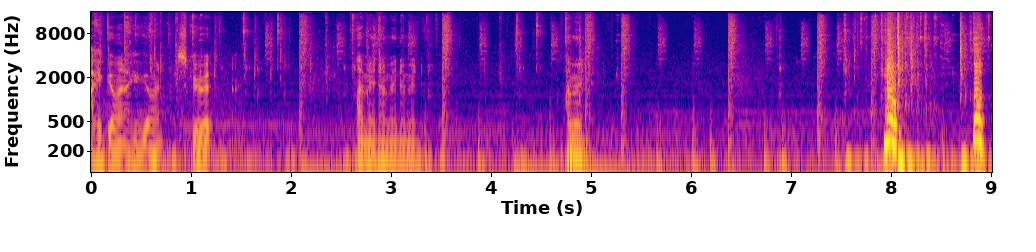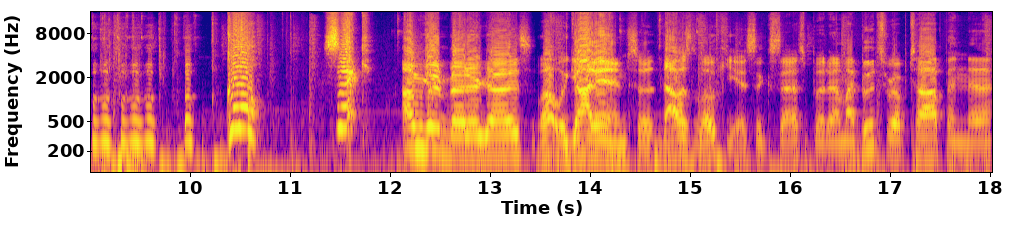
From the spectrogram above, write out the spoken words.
I could go in, I could go in. Screw it. I'm in, I'm in, I'm in. I'm in. No! Cool! Sick! I'm getting better, guys. Well, we got in, so that was Loki a success, but uh, my boots were up top, and uh,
